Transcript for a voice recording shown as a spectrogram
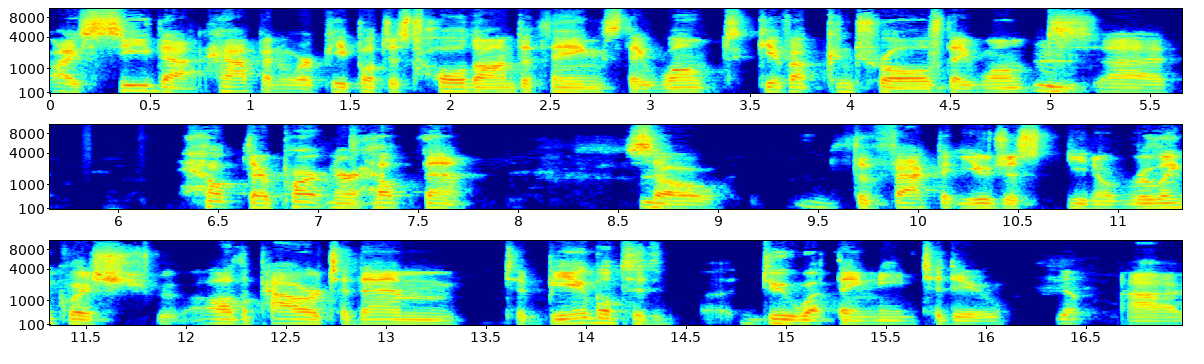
I see that happen where people just hold on to things. They won't give up control. They won't Mm. uh, help their partner help them. So the fact that you just you know relinquish all the power to them to be able to do what they need to do. Yep. Uh,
